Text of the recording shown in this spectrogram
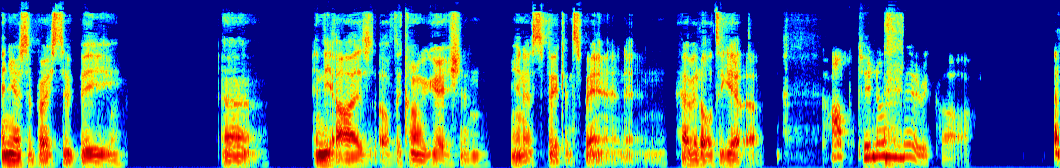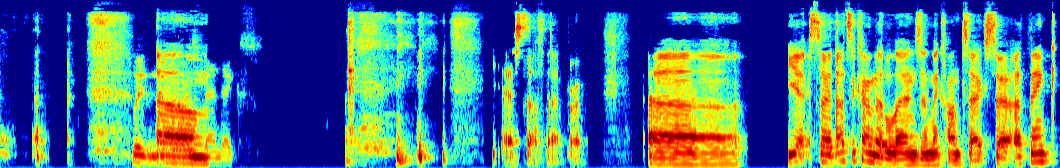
and you're supposed to be uh, in the eyes of the congregation you know spick and span and have it all together. Captain america. Please never um, spandex yeah stuff that bro. Uh, yeah so that's a kind of lens in the context. So i think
